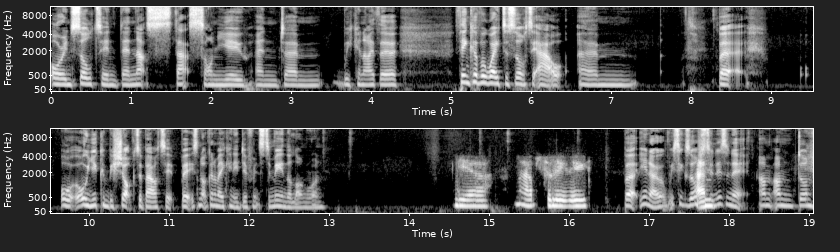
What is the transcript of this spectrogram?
or insulting, then that's that's on you, and um, we can either think of a way to sort it out. Um, but or, or you can be shocked about it, but it's not going to make any difference to me in the long run. Yeah, absolutely. But you know, it's exhausting, Um, isn't it? I'm I'm done.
